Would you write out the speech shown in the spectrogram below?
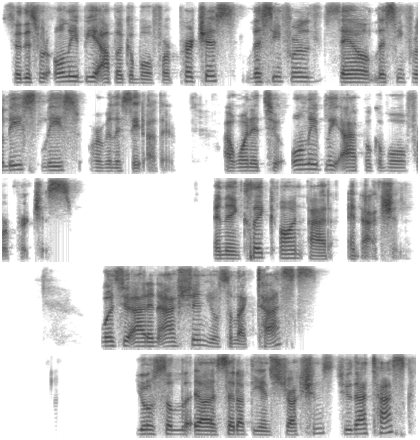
So this would only be applicable for purchase, listing for sale, listing for lease, lease, or real estate other. I want it to only be applicable for purchase and then click on Add an Action. Once you add an action, you'll select Tasks. You'll uh, set up the instructions to that task.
